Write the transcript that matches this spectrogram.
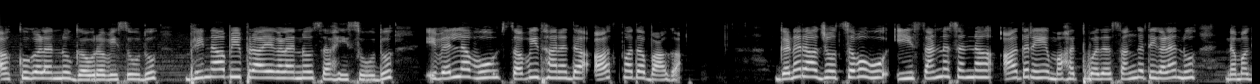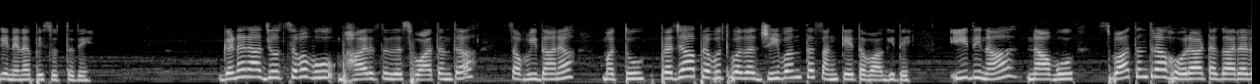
ಹಕ್ಕುಗಳನ್ನು ಗೌರವಿಸುವುದು, ಭಿನ್ನಾಭಿಪ್ರಾಯಗಳನ್ನು ಸಹಿಸುವುದು, ಇವೆಲ್ಲವೂ ಸಂವಿಧಾನದ ಆತ್ಮದ ಭಾಗ. ಗಣರಾಜ್ಯೋತ್ಸವವು ಈ ಸಣ್ಣ ಸಣ್ಣ ಆದರೆ ಮಹತ್ವದ ಸಂಗತಿಗಳನ್ನು ನಮಗೆ ನೆನಪಿಸುತ್ತದೆ. ಗಣರಾಜ್ಯೋತ್ಸವವು ಭಾರತದ ಸ್ವಾತಂತ್ರ್ಯ, ಸಂವಿಧಾನ ಮತ್ತು ಪ್ರಜಾಪ್ರಭುತ್ವದ ಜೀವಂತ ಸಂಕೇತವಾಗಿದೆ. ಈ ದಿನ ನಾವು ಸ್ವಾತಂತ್ರ್ಯ ಹೋರಾಟಗಾರರ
